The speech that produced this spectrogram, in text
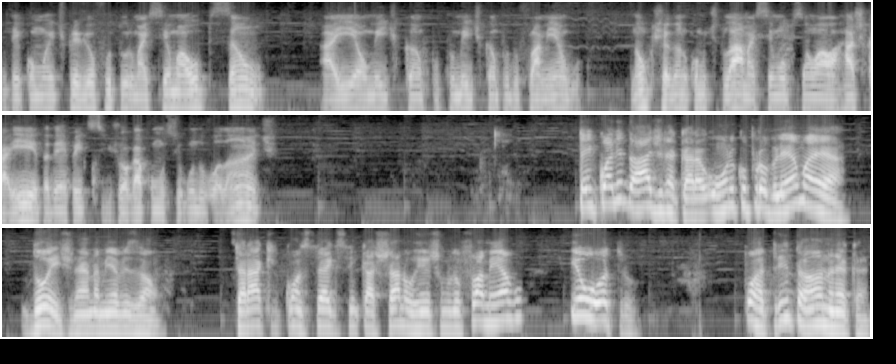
não tem como a gente prever o futuro, mas ser uma opção aí ao meio de campo, para o meio de campo do Flamengo, não chegando como titular, mas ser uma opção ao Arrascaeta, de repente jogar como segundo volante. Tem qualidade, né, cara? O único problema é dois, né, na minha visão. Será que consegue se encaixar no ritmo do Flamengo? E o outro, porra, 30 anos, né, cara?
